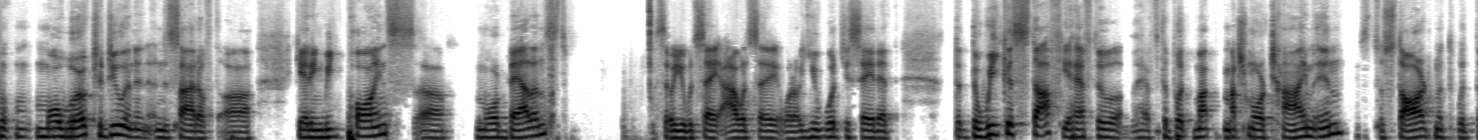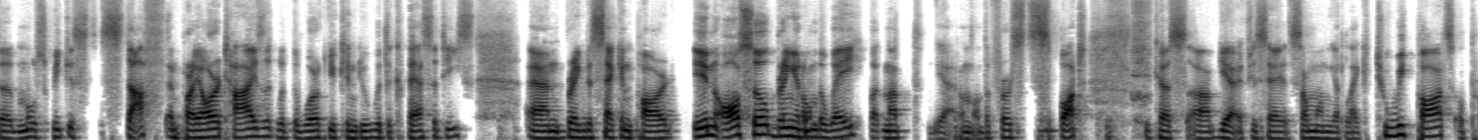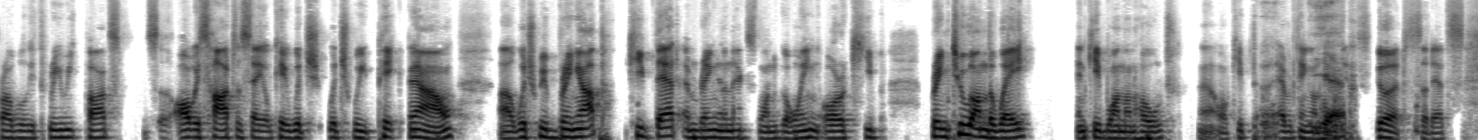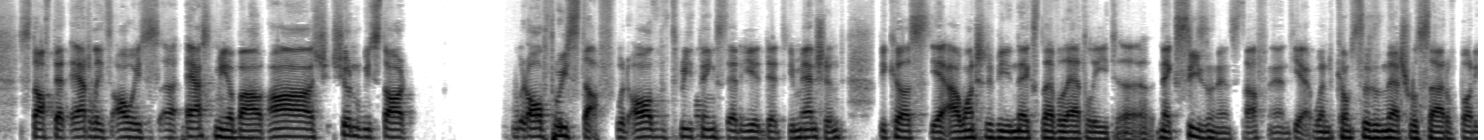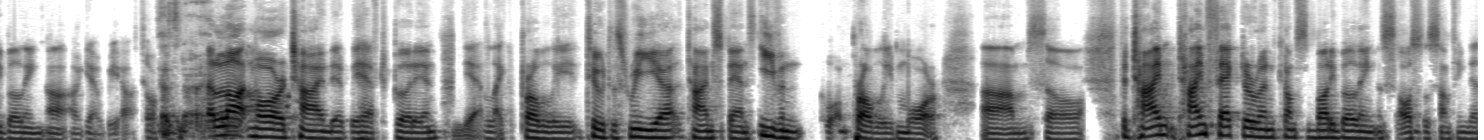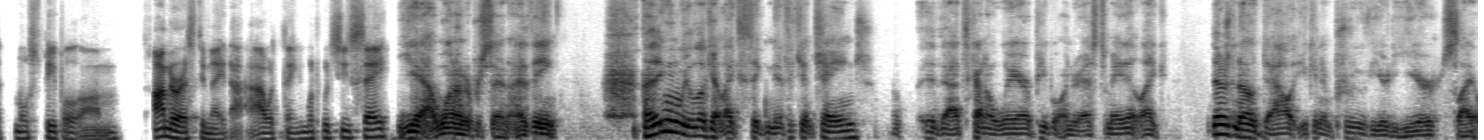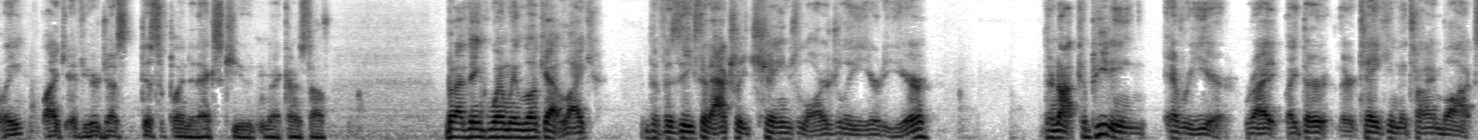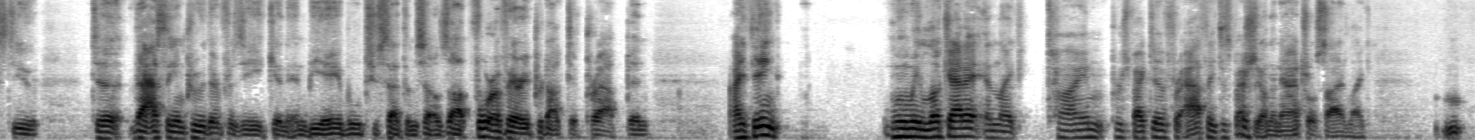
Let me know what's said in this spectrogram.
m- more work to do in, in the side of uh, getting weak points uh, more balanced. So you would say, I would say, or you would you say that the, the weakest stuff you have to have to put much, much more time in to start with, with the most weakest stuff and prioritize it with the work you can do with the capacities and bring the second part in. Also bring it on the way but not yeah on, on the first spot because uh, yeah if you say someone get like two weak parts or probably three weak parts it's always hard to say okay which which we pick now uh, which we bring up keep that and bring the next one going or keep bring two on the way and keep one on hold uh, or keep uh, everything on yeah. hold. It's good. So that's stuff that athletes always uh, ask me about. Ah, sh- shouldn't we start with all three stuff, with all the three things that you that you mentioned? Because yeah, I wanted to be next level athlete uh, next season and stuff. And yeah, when it comes to the natural side of bodybuilding, uh, yeah, we are talking a lot more time that we have to put in. Yeah, like probably two to three year time spans, even probably more. Um, so the time time factor when it comes to bodybuilding is also something that most people um, underestimate. I would think. What would you say? Yeah, one hundred percent. I think. I think when we look at like significant change, that's kind of where people underestimate it. Like, there's no doubt you can improve year to year slightly, like if you're just disciplined and execute and that kind of stuff. But I think when we look at like the physiques that actually change largely year to year, they're not competing every year, right? Like they're they're taking the time blocks to to vastly improve their physique and, and be able to set themselves up for a very productive prep. And I think when we look at it in like time perspective for athletes, especially on the natural side, like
